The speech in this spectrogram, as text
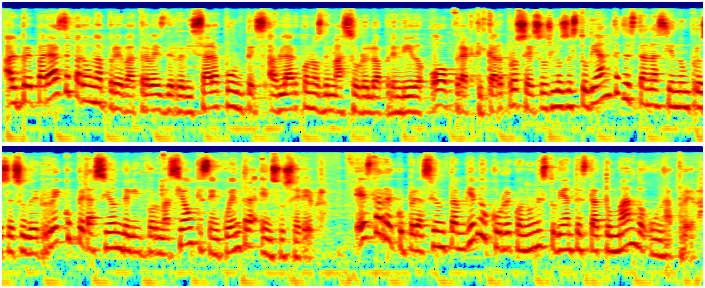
Al prepararse para una prueba a través de revisar apuntes, hablar con los demás sobre lo aprendido o practicar procesos, los estudiantes están haciendo un proceso de recuperación de la información que se encuentra en su cerebro. Esta recuperación también ocurre cuando un estudiante está tomando una prueba.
